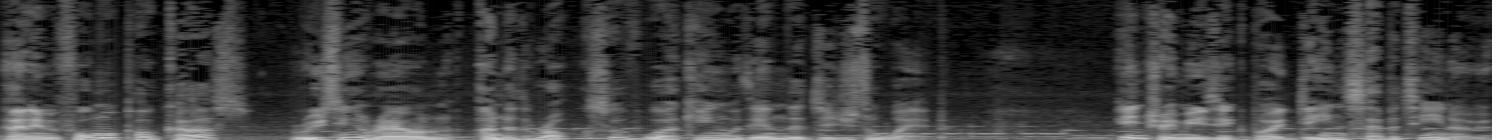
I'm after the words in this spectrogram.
an informal podcast rooting around under the rocks of working within the digital web. Intro music by Dean Sabatino.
